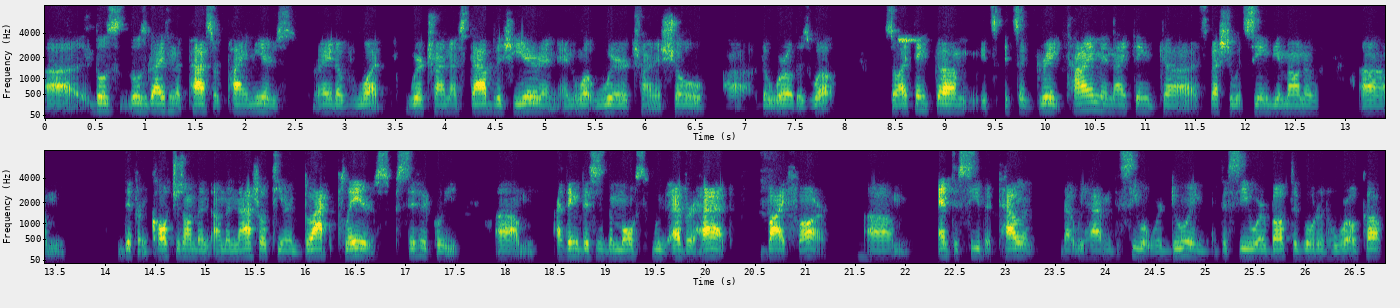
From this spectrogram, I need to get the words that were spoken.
uh, those those guys in the past are pioneers, right, of what we're trying to establish here and, and what we're trying to show uh, the world as well. So I think um, it's it's a great time, and I think uh, especially with seeing the amount of um, different cultures on the on the national team and black players specifically, um, I think this is the most we've ever had by far. um, and to see the talent that we have and to see what we're doing and to see we're about to go to the World Cup.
